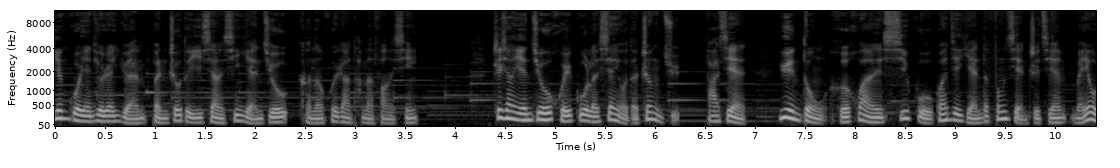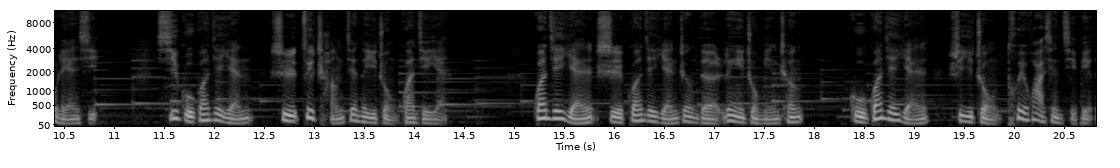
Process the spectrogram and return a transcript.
英国研究人员本周的一项新研究可能会让他们放心。这项研究回顾了现有的证据，发现。运动和患膝骨关节炎的风险之间没有联系。膝骨关节炎是最常见的一种关节炎。关节炎是关节炎症的另一种名称。骨关节炎是一种退化性疾病，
